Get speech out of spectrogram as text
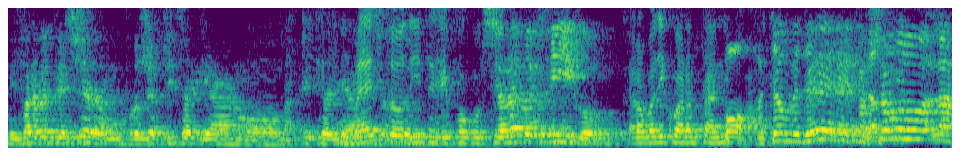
mi farebbe piacere un progetto italiano. Ma italiano, fumetto sarebbe- dite che può continuare. Sarebbe figo. È roba di 40 anni. Boh, facciamo vedere. Bene, la- facciamo la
